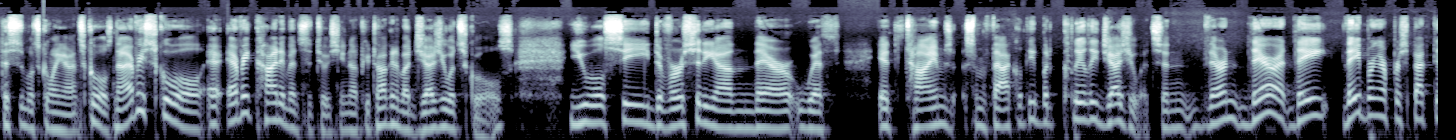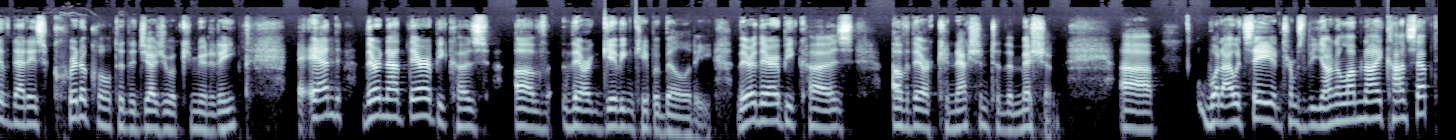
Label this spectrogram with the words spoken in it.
this is what's going on in schools. Now, every school, every kind of institution, you know, if you're talking about Jesuit schools, you will see diversity on there with at times some faculty, but clearly Jesuits, and they're they're they they bring a perspective that is critical to the Jesuit community, and they're not there because of their giving capability. They're there because of their connection to the mission. Uh, what I would say in terms of the young alumni concept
